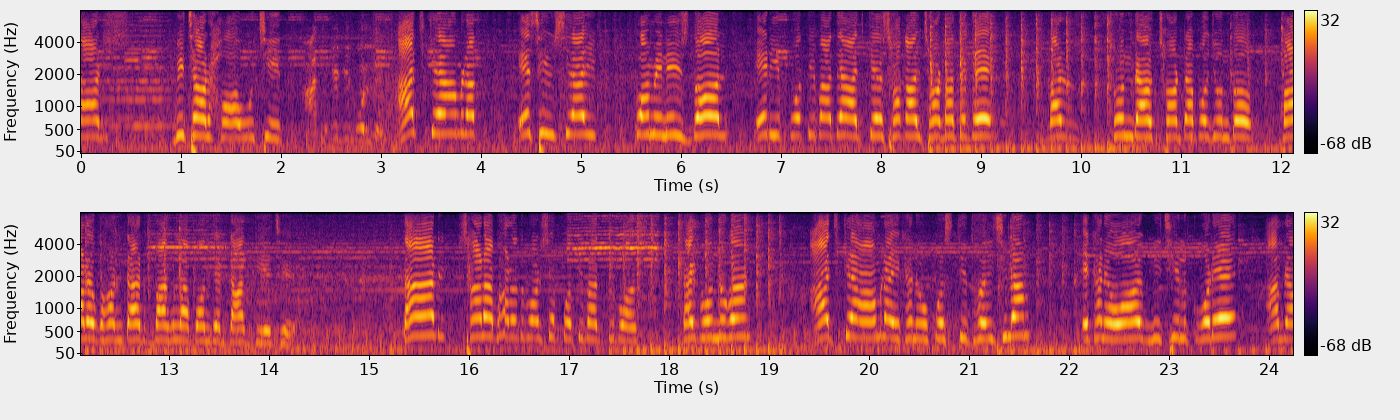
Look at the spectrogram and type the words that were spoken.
তার বিচার হওয়া উচিত। আজকে আমরা এসইউসিআই কমিউনিস্ট দল এরই প্রতিবাদে আজকে সকাল ছটা থেকে সন্ধ্যা ছটা পর্যন্ত বারো ঘণ্টার বাংলা বন্ধের ডাক দিয়েছে। তার সারা ভারতবর্ষে প্রতিবাদ দিবস। তাই বন্ধুগণ, আজকে আমরা এখানে উপস্থিত হয়েছিলাম। এখানে মিছিল করে আমরা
